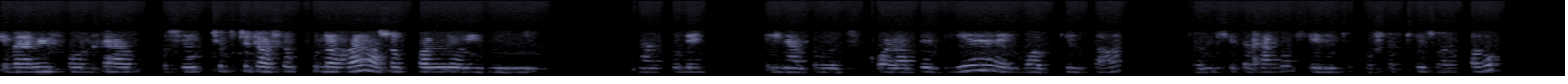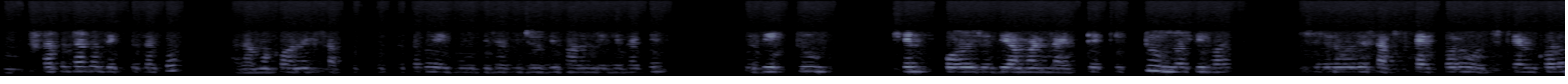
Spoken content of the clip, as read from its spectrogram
এবার আমি ফুলটা, সেই ছোটো ছোটো অশোক ফুল হয়, অশোক ফল ওই নারকোলে, এই নারকোল কলাতে দিয়ে গদ কিনতে হয়। আমি খেতে থাকব, খেয়ে একটু প্রসাদ খেয়ে জল খাব। সাথে থাকো, দেখতে থাকো। আর আমাকে অনেক সাপোর্ট করতে থাকো। এই বৌদিটাকে যদি ভালো লেগে থাকে, যদি একটু হেল্প করো, যদি আমার লাইফটা একটু উন্নতি হয়, সেজন্য আমাকে সাবস্ক্রাইব করো ওয়াচ টাইম করো,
